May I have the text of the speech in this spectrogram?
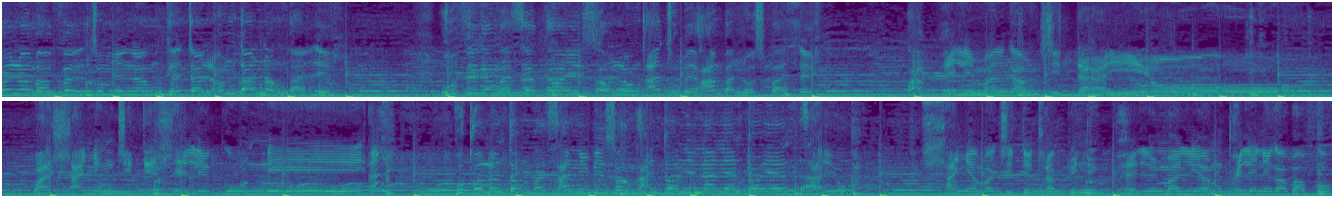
ngathi mina ngikhetha lo mntwana ongale ufike ngasekhaya isolo ngathi ubehamba nosibahle kwaphela imali kamjidayo wahlanya umjida ehlele kuni Ey, uxolo ntombazane ibizwa ngantoni nalento yenzayo hlanya amajida eklabhini kuphela imali yami kupheleni kabafo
